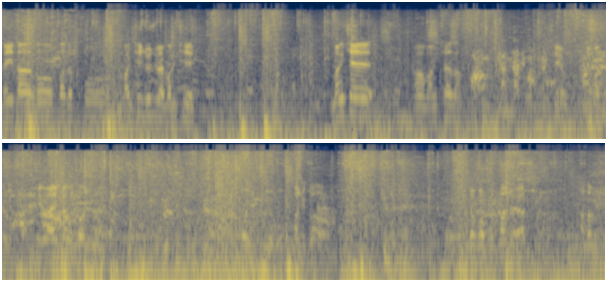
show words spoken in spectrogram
메이 나도 빠졌고 망치 조심해 망치. 망치 어 망치 하다. 지금 지금 안 돼. 이거 왼쪽으로 도와줄래 어 이거 어디까지 가 저거 못 봐줘요? 하다 보자.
